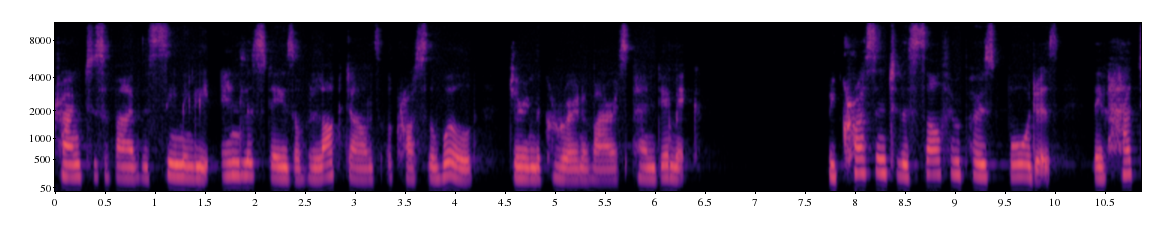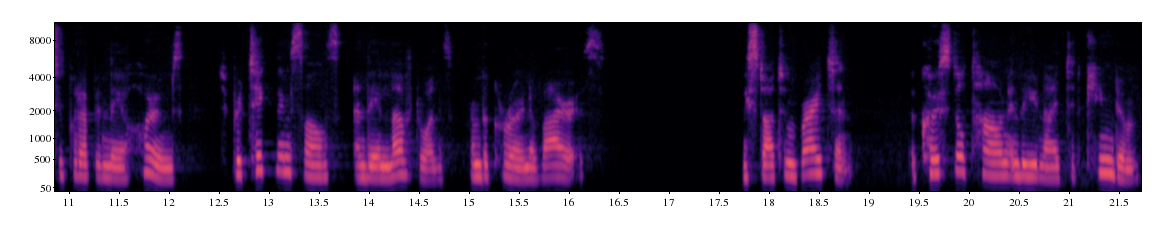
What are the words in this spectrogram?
trying to survive the seemingly endless days of lockdowns across the world during the coronavirus pandemic. We cross into the self imposed borders they've had to put up in their homes to protect themselves and their loved ones from the coronavirus. We start in Brighton, a coastal town in the United Kingdom,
